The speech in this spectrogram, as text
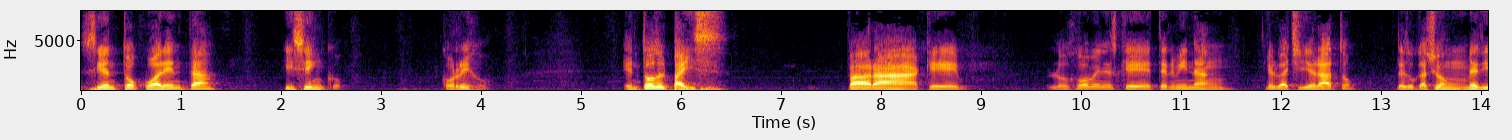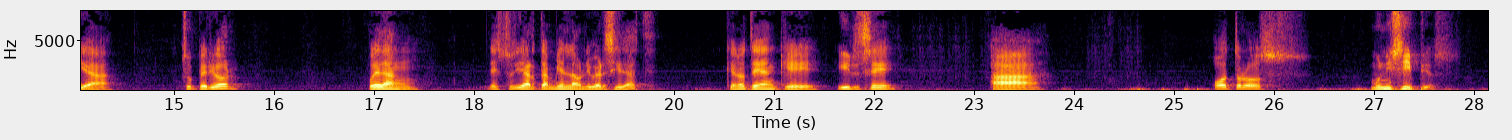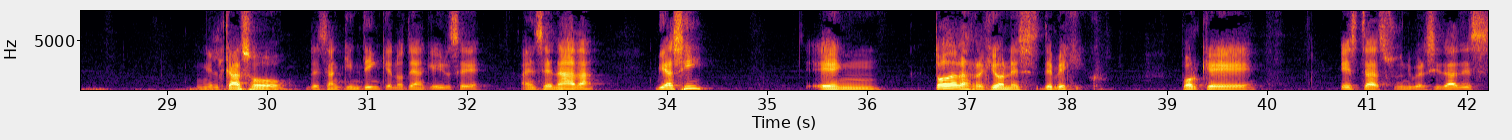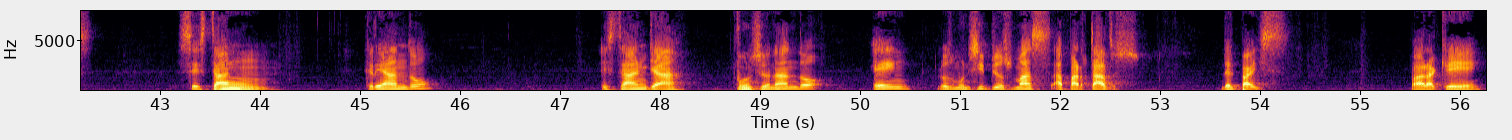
145, corrijo, en todo el país, para que los jóvenes que terminan el bachillerato, de educación media superior, puedan estudiar también la universidad, que no tengan que irse a otros municipios, en el caso de San Quintín, que no tengan que irse a Ensenada, y así en todas las regiones de México, porque estas universidades se están creando, están ya funcionando en los municipios más apartados del país para que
